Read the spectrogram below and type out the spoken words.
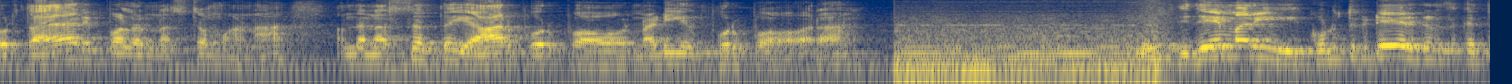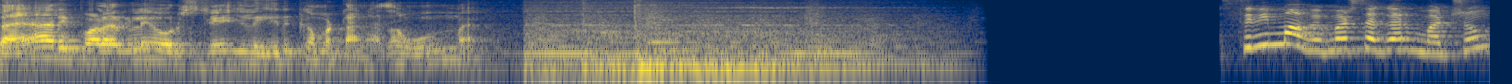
ஒரு தயாரிப்பாளர் நஷ்டமானால் அந்த நஷ்டத்தை யார் பொறுப்பாவார் நடிகர் பொறுப்பாவாரா? இதே மாதிரி கொடுத்துக்கிட்டே இருக்கிறதுக்கு தயாரிப்பாளர்களே ஒரு ஸ்டேஜில் இருக்க மாட்டாங்க. அதான் உண்மை. சினிமா விமர்சகர் மற்றும்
